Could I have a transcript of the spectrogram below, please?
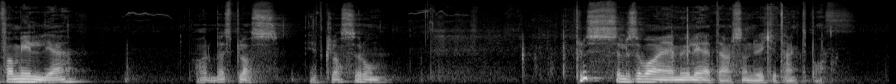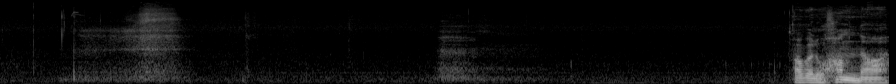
familie, arbeidsplass, i et klasserom. Plutselig så var det en mulighet der som du ikke tenkte på. Var vel Hanna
